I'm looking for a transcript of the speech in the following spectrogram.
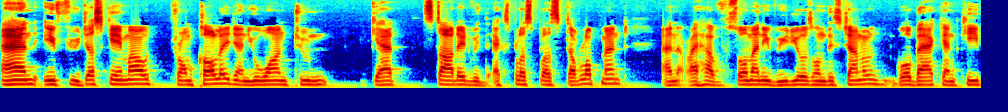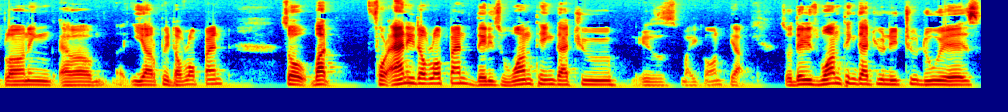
And if you just came out from college and you want to get started with X++ development, and I have so many videos on this channel, go back and keep learning uh, ERP development. So, but for any development, there is one thing that you, is mic on? Yeah. So there is one thing that you need to do is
